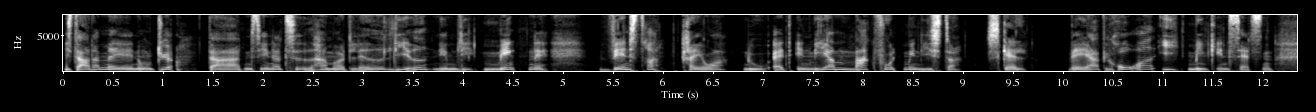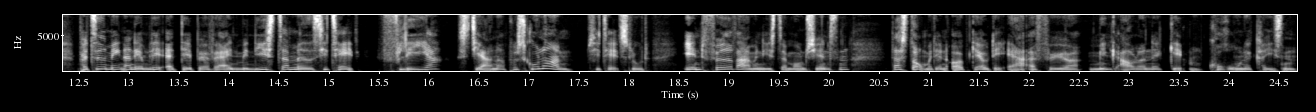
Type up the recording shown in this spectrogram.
Vi starter med nogle dyr, der den senere tid har måttet lade livet, nemlig minkene. Venstre kræver nu, at en mere magtfuld minister skal være ved roret i minkindsatsen. Partiet mener nemlig, at det bør være en minister med, citat, flere stjerner på skulderen, citat slut. En fødevareminister, Mogens Jensen, der står med den opgave, det er at føre minkavlerne gennem coronakrisen.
